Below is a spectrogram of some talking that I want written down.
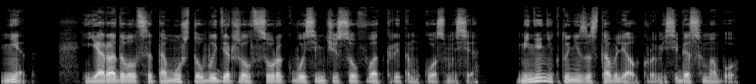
Нет, я радовался тому, что выдержал 48 часов в открытом космосе. Меня никто не заставлял, кроме себя самого.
